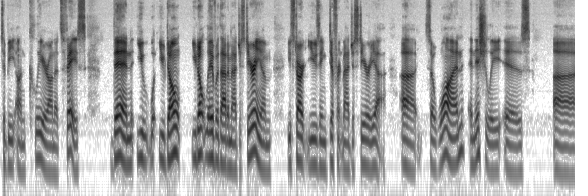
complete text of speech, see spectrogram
to be unclear on its face, then you you don't you don't live without a magisterium. You start using different magisteria. Uh, so one initially is uh,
